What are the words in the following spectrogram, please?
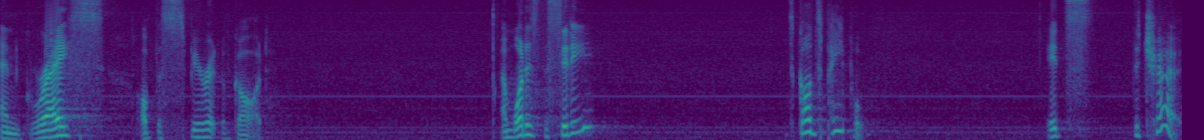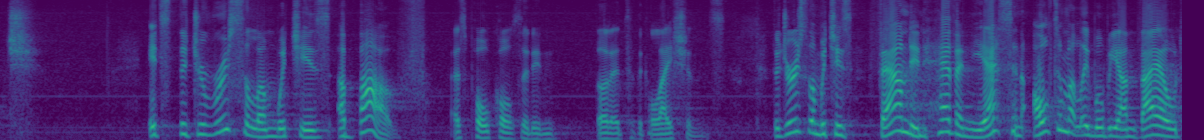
and grace of the Spirit of God. And what is the city? It's God's people. It's the church. It's the Jerusalem which is above, as Paul calls it in the letter to the Galatians. The Jerusalem which is found in heaven, yes, and ultimately will be unveiled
